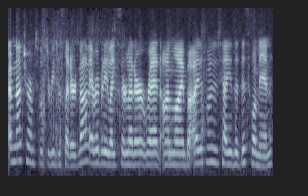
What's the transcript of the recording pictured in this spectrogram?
I'm not sure I'm supposed to read this letter. Not everybody likes their letter read online, but I just wanted to tell you that this woman,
